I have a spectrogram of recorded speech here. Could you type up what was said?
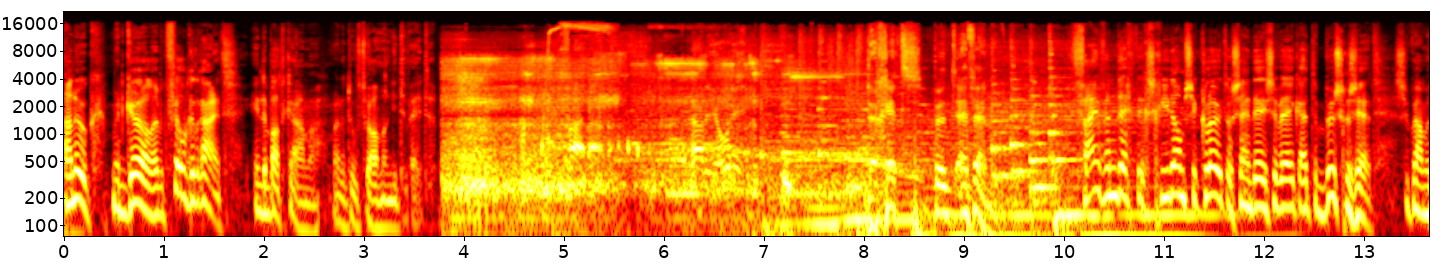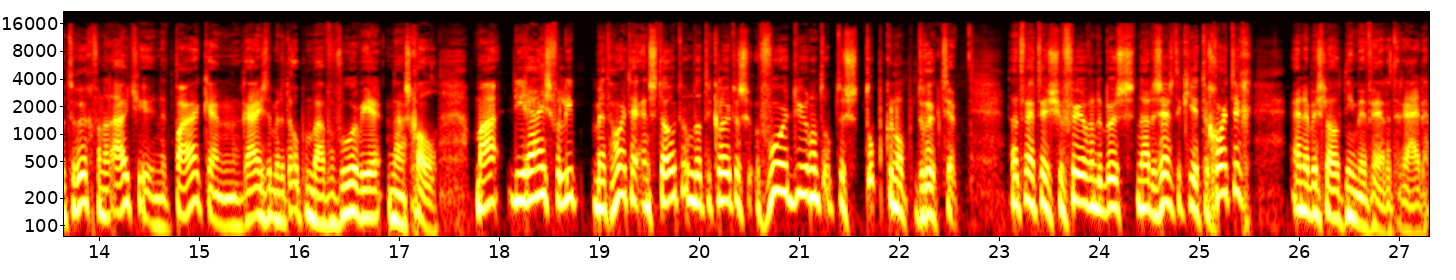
Anouk, met Girl heb ik veel gedraaid in de badkamer. Maar dat hoeft u allemaal niet te weten. De Gids.fm 35 Schiedamse kleuters zijn deze week uit de bus gezet. Ze kwamen terug van een uitje in het park... en reisden met het openbaar vervoer weer naar school. Maar die reis verliep met horten en stoten... omdat de kleuters voortdurend op de stopknop drukten. Dat werd de chauffeur van de bus na de zesde keer te gortig... en hij besloot niet meer verder te rijden.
